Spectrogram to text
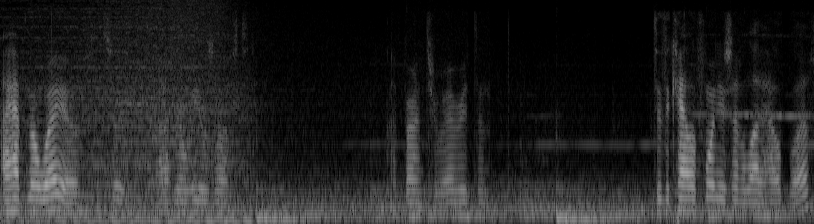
I have no way of. That's it. I have no heals left. I burned through everything. Do the Californians have a lot of health left?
